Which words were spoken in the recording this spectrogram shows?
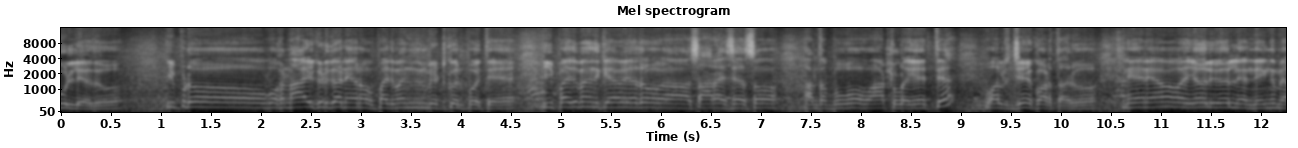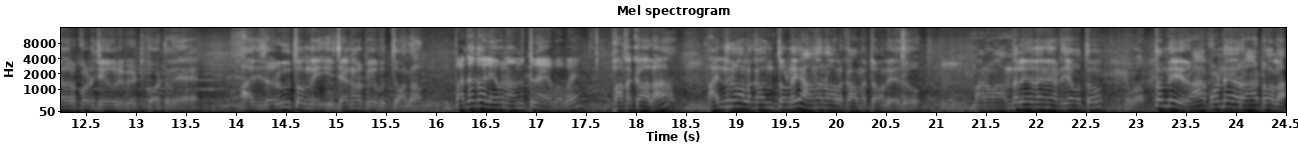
కూలి లేదు. ఇప్పుడు ఒక నాయకుడిగా నేను ఒక పది మందిని పెట్టుకొని పోతే ఈ పది మందికి ఏమో ఏదో సారాయి చేసో అంత బువ్వ వాటర్లో వేస్తే వాళ్ళు జే కొడతారు. నేనేమో ఏలు వేలు నేను దెంగి మెదలకుండా జేబులు పెట్టుకోవటమే. అది జరుగుతుంది ఈ జగన్ ప్రభుత్వంలో. పథకాలు ఏమైనా అందుతున్నాయా బాబాయ్? పథకాల? అందిన వాళ్ళకి అందుతున్నాయి అందని వాళ్ళకి అందటం లేదు. మనం అందలేదని ఎట్ట చెబుతాం వస్తుంది రాకుండా ఏం రావటం వల్ల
